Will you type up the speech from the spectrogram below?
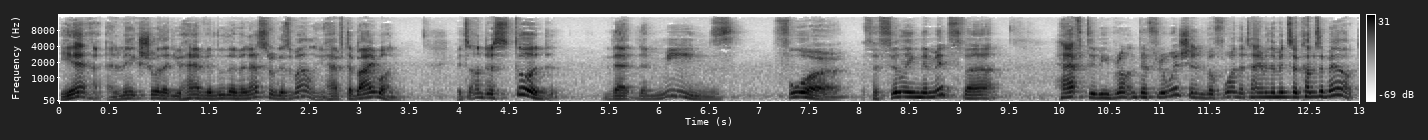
yeah, and make sure that you have a lulav and esrog as well. You have to buy one. It's understood that the means for fulfilling the mitzvah have to be brought into fruition before the time of the mitzvah comes about.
